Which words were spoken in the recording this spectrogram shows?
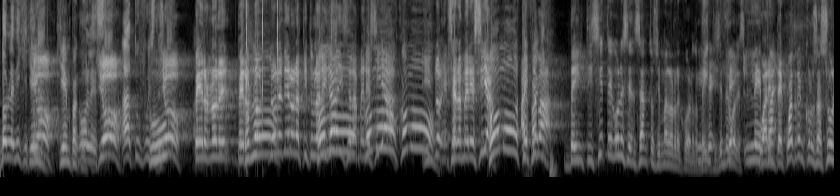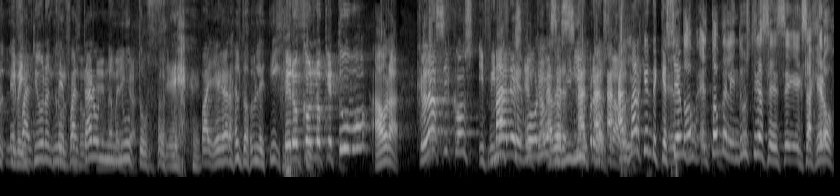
doble dígito. ¿Quién? Yo. ¿Quién, Paco? Goles. Yo. Ah, tú fuiste. Yo, pero no le, pero no, no le dieron la titularidad ¿Cómo? y se la merecía. ¿Cómo? ¿Cómo? Y no- se la merecía. ¿Cómo? Te Ahí te falla- va. 27 goles en Santos, si mal no recuerdo. Dice, 27 le- goles. le fa- 44 en Cruz Azul Le y fal- 21 en Cruz Le Azul, faltaron en América. minutos para llegar al doble dígito. Pero con lo que tuvo, Ahora, clásicos y finales, que el goles, cabeza a ver, siempre al, al- al margen de que sea El un. top, el top de la industria se, se exageró.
